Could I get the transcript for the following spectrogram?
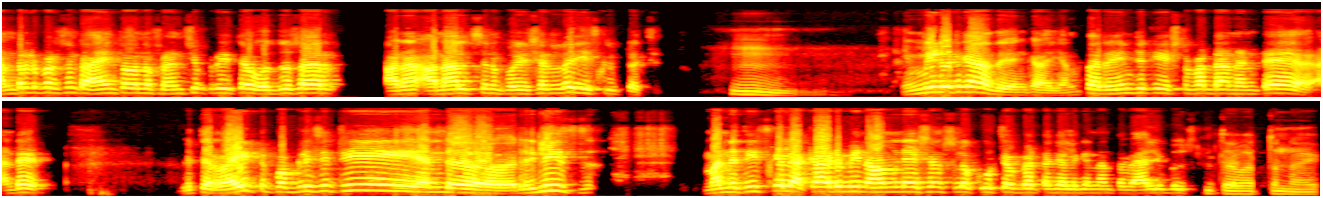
హండ్రెడ్ పర్సెంట్ ఆయనతో ఉన్న ఫ్రెండ్షిప్ రీత్యా వద్దు సార్ అన అనాల్సిన పొజిషన్లో ఈ స్క్రిప్ట్ వచ్చింది మ్మ్. ఇమ్మీడియట్గా అది ఇంకా ఎంత రేంజ్కి ఇష్టపడ్డానంటే అంటే with right publicity and release మన తీసుకెళ్ళి అకాడమీ నామినేషన్స్లో కూర్చోబెట్టగలిగినంత వాల్యుబుల్ వస్తున్నాయి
